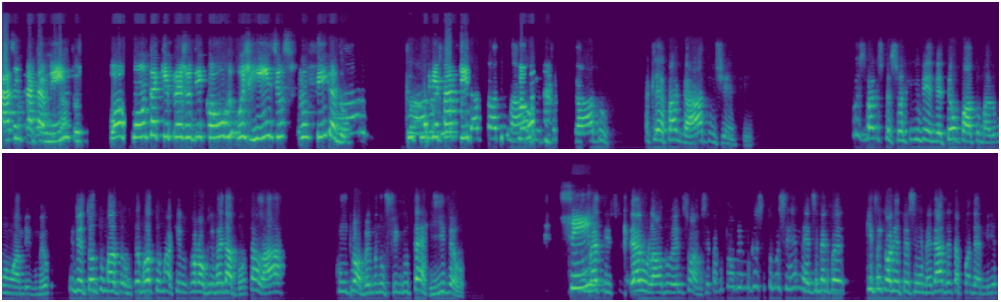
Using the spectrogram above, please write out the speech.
fazem tratamentos por conta que prejudicou os rins e o fígado. Claro, claro, hepatite. Animal, Aquilo é pagado, gente. Pois várias pessoas que meteu o pau tomar um amigo meu, inventou tomar, eu vou tomar aquilo, coloquei, vai dar bom, tá lá com um problema no fígado terrível. Sim. Deram o laudo ele só, você está com problema porque você tomou esse remédio. Foi... Quem foi que orientou esse remédio? Ah, dentro da pandemia.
